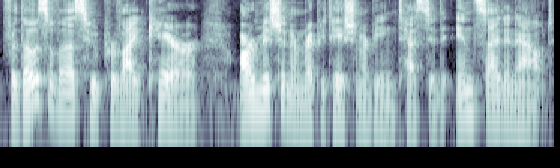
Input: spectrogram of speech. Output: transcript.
for those of us who provide care, our mission and reputation are being tested inside and out.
